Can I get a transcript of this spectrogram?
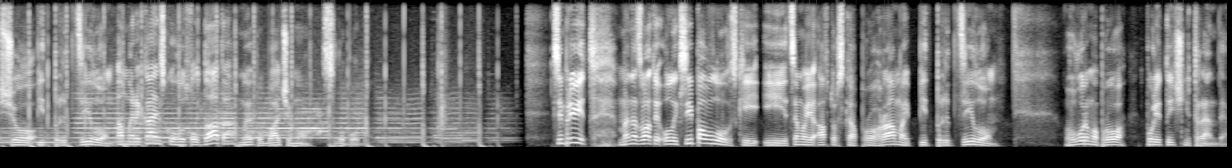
що під прицілом американського солдата ми побачимо свободу. Всім привіт! Мене звати Олексій Павловський, і це моя авторська програма під прицілом. Говоримо про політичні тренди.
